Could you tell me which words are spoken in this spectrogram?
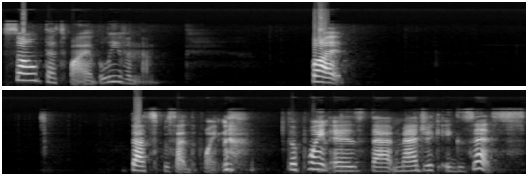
So that's why I believe in them. But that's beside the point. the point is that magic exists.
